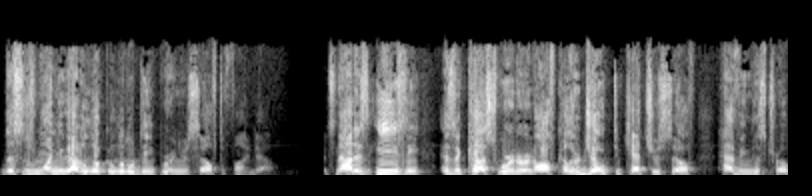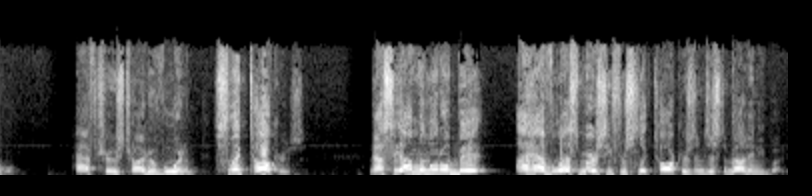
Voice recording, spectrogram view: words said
This is one you got to look a little deeper in yourself to find out. It's not as easy as a cuss word or an off color joke to catch yourself having this trouble. Half truths, try to avoid them. Slick talkers. Now, see, I'm a little bit, I have less mercy for slick talkers than just about anybody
